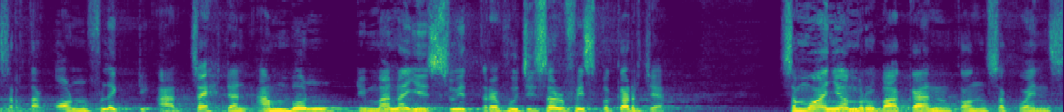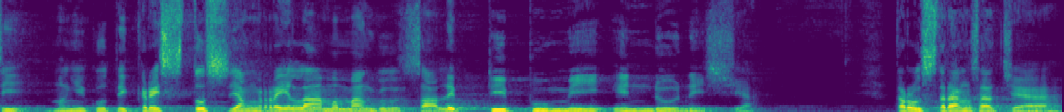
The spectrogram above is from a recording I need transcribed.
serta konflik di Aceh dan Ambon di mana Yesuit Refugee Service bekerja, semuanya merupakan konsekuensi mengikuti Kristus yang rela memanggul salib di bumi Indonesia. Terus terang saja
